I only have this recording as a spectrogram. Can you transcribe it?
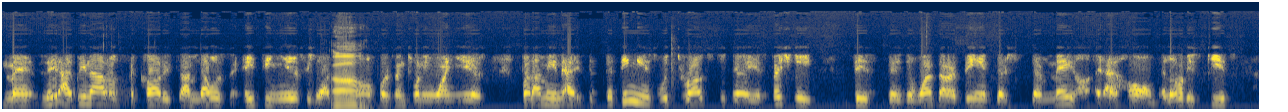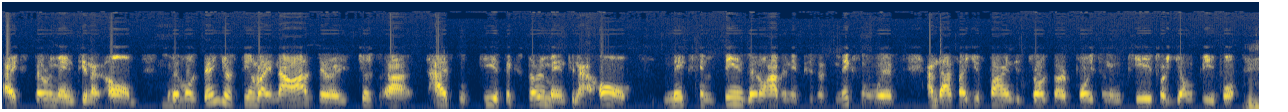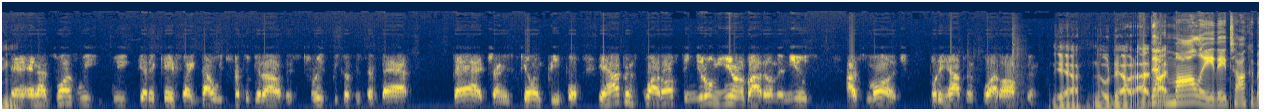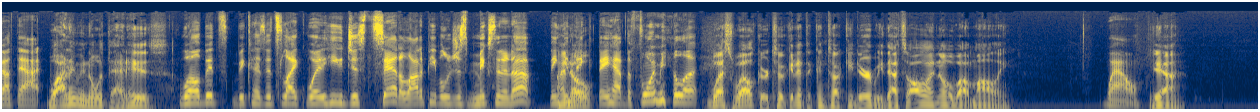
Man, I've been out of narcotics. I mean, that was 18 years ago. I've been Oh. law enforcement 21 years. But I mean, I, the thing is with drugs today, especially these the, the ones that are being they're, they're made at home. A lot of these kids are experimenting at home. So the most dangerous thing right now out there is just uh, high school kids experimenting at home, mixing things they don't have any business mixing with, and that's how you find these drugs that are poisoning kids or young people. Mm-hmm. And, and as soon as we we get a case like that, we try to get out of the street because it's a bad badge and it's killing people. It happens quite often. You don't hear about it on the news as much, but it happens quite often. Yeah, no doubt. I, That I, Molly, they talk about that. well, I don't even know what that is. Well, it's because it's like what he just said. A lot of people are just mixing it up, thinking know. They, they have the formula. Wes Welker took it at the Kentucky Derby. That's all I know about Molly. Wow. Yeah.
